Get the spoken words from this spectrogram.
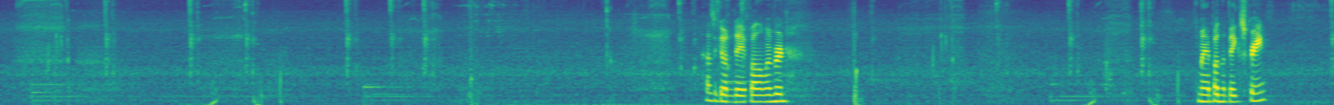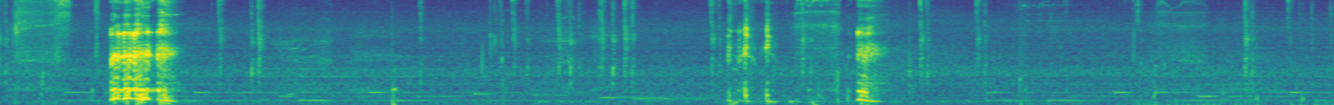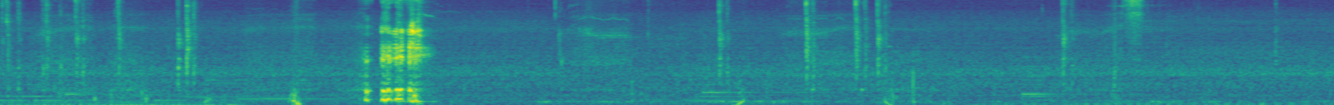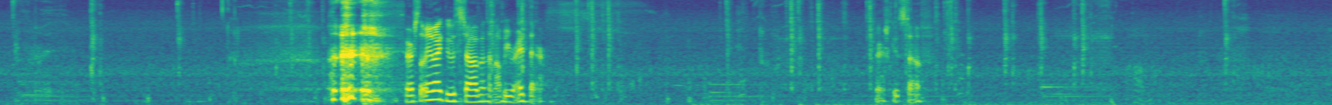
How's it going today, Fallen Wyvern? Am I up on the big screen? First, let me buy Gustav, and then I'll be right there. There's Gustav.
